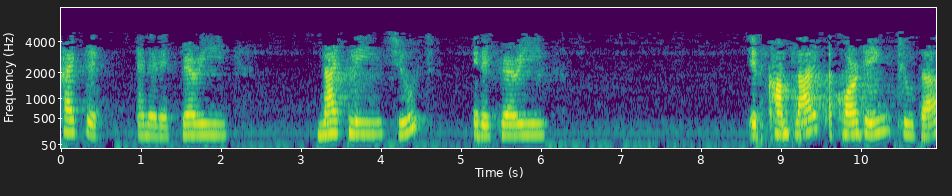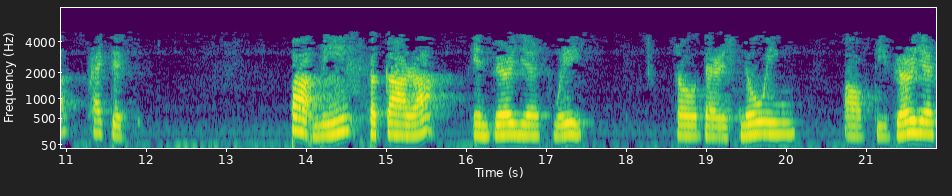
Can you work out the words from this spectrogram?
practice, and it is very nicely used it is very, it complies according to the practice. Pa means pakara in various ways. So there is knowing of the various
